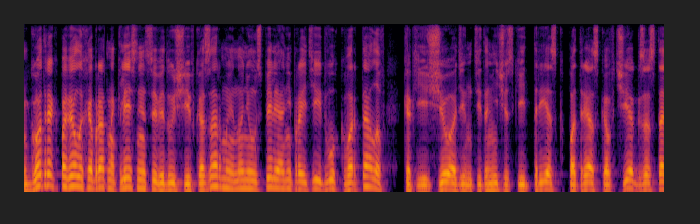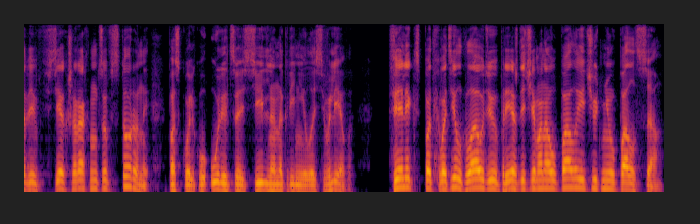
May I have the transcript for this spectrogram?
Готрек повел их обратно к лестнице, ведущей в казармы, но не успели они пройти и двух кварталов, как еще один титанический треск потряс ковчег, заставив всех шарахнуться в стороны, поскольку улица сильно накренилась влево. Феликс подхватил Клаудию, прежде чем она упала, и чуть не упал сам.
